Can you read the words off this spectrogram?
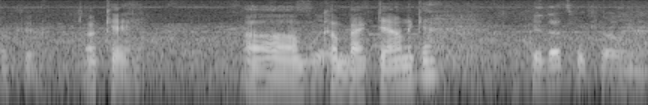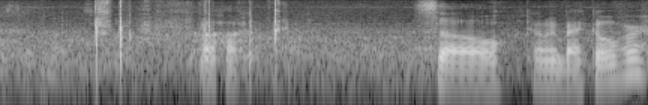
Okay. Okay. Um, we'll come back down again. Okay, that's what Caroline was talking about. Uh huh. So coming back over.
